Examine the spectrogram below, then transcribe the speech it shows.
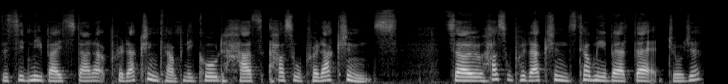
the Sydney-based startup production company called Hus- Hustle Productions. So, Hustle Productions, tell me about that, Georgia.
